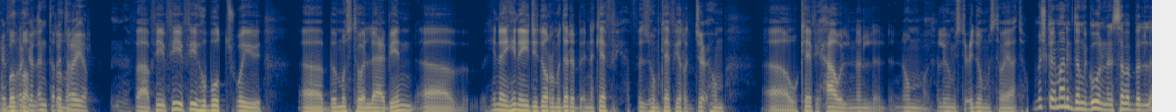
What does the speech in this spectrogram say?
يفرق بالضبط الإنتر بالضبط. يتغير. ففي في في هبوط شوي بمستوى اللاعبين. هنا هنا يجي دور المدرب إنه كيف يحفزهم كيف يرجعهم. وكيف يحاول إن إنهم يخليهم يستعيدون مستوياتهم المشكلة ما نقدر نقول إن السبب ال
